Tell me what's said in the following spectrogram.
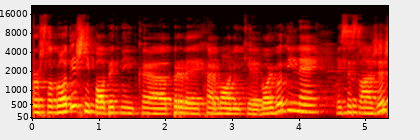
prošlogodišnji pobednik eh, prve harmonike Vojvodine. E se slažeš?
